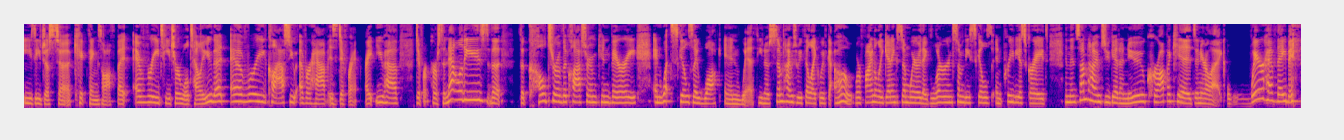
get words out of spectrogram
easy just to kick things off, but every teacher will tell you that every class you ever have is different, right? You have different personalities. The the culture of the classroom can vary and what skills they walk in with. You know, sometimes we feel like we've got, oh, we're finally getting somewhere. They've learned some of these skills in previous grades. And then sometimes you get a new crop of kids and you're like, where have they been?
